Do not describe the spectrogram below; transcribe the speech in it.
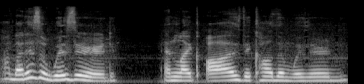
oh, that is a wizard. And like Oz, they call them wizard.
